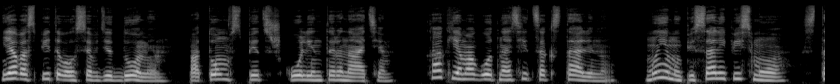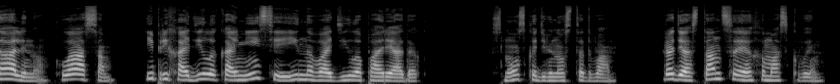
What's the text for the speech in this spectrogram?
Я воспитывался в детдоме, потом в спецшколе-интернате. Как я могу относиться к Сталину? Мы ему писали письмо, Сталину, классом, и приходила комиссия и наводила порядок. Сноска 92. Радиостанция «Эхо Москвы».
